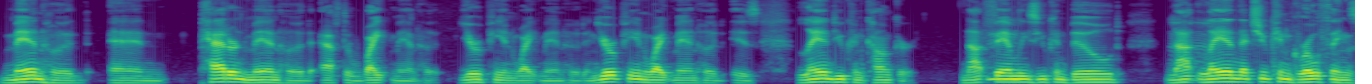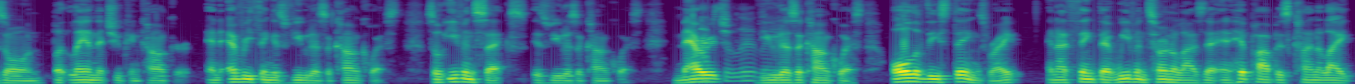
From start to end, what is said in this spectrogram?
manhood and patterned manhood after white manhood, European white manhood, and European white manhood is land you can conquer, not mm-hmm. families you can build, not mm-hmm. land that you can grow things on, but land that you can conquer. And everything is viewed as a conquest. So even sex is viewed as a conquest, marriage Absolutely. viewed as a conquest, all of these things, right? And I think that we've internalized that. And hip hop is kind of like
